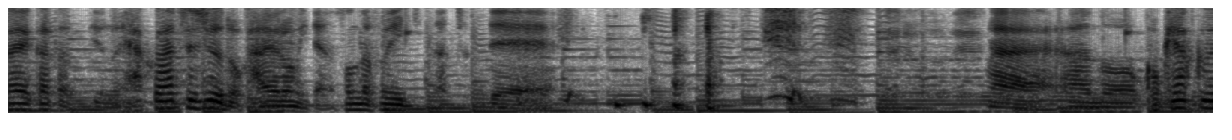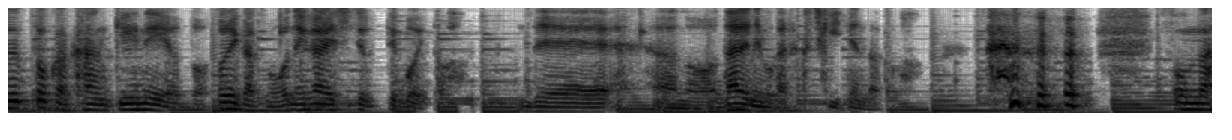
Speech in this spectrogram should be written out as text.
え方っていうのを180度変えろみたいなそんな雰囲気になっちゃって、はい、あの顧客とか関係ねえよと。とにかくお願いして売ってこいと。であの誰に向かって口聞いてんだと。そんな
